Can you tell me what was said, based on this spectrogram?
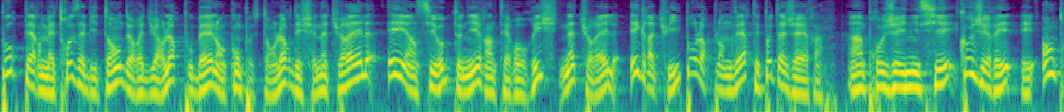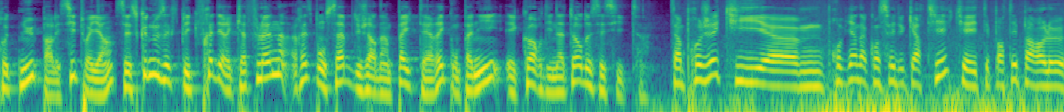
pour permettre aux habitants de réduire leurs poubelles en compostant leurs déchets naturels et ainsi obtenir un terreau riche, naturel et gratuit pour leurs plantes vertes et potagères. Un projet initié, co-géré et entretenu par les citoyens, c'est ce que nous explique Frédéric Afflen, responsable du jardin Pailleter et compagnie et coordinateur de ces sites. C'est un projet qui euh, provient d'un conseil de quartier qui a été porté par le,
